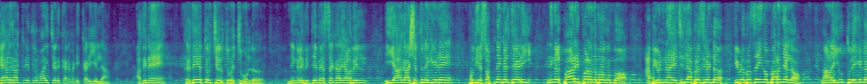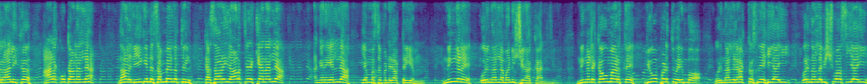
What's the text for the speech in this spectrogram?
കേരള രാഷ്ട്രീയത്തിൽ വായിച്ചെടുക്കാൻ വേണ്ടി കഴിയില്ല. അതിനെ ഹൃദയത്തിൽ ചേർത്ത് വെച്ചുകൊണ്ട് നിങ്ങൾ വിദ്യാഭ്യാസ കാലയളവിൽ ഈ ആകാശത്തിന് കീഴെ പുതിയ സ്വപ്നങ്ങൾ തേടി നിങ്ങൾ പാറി പറന്നു പോകുമ്പോ അഭിമന്യനായ ജില്ലാ പ്രസിഡന്റ് ഇവിടെ പ്രസംഗം പറഞ്ഞല്ലോ നാളെ യൂത്ത് ലീഗിന്റെ റാലിക്ക് ആളക്കൂട്ടാണല്ല നാളെ ലീഗിന്റെ സമ്മേളനത്തിൽ കസാറയിൽ ആളത്തിരക്കാനല്ല അങ്ങനെയല്ല എം എസ് എഫിന്റെ രാഷ്ട്രീയം. നിങ്ങളെ ഒരു നല്ല മനുഷ്യനാക്കാൻ നിങ്ങളുടെ കൗമാരത്തെ രൂപപ്പെടുത്തി വരുമ്പോൾ ഒരു നല്ല രാഷ്ട്രസ്നേഹിയായി ഒരു നല്ല വിശ്വാസിയായി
